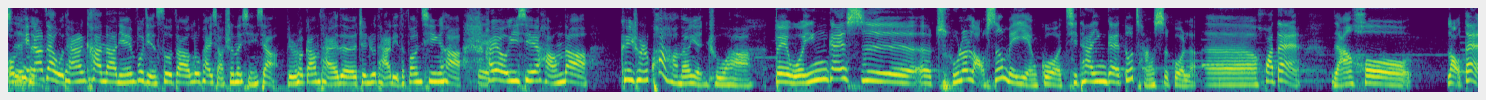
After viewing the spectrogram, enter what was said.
我们平常在舞台上看到您，不仅塑造陆派小生的形象，比如说刚才的《珍珠塔》里的方清哈，还有一些行当，可以说是跨行当演出哈。对我应该是呃，除了老生没演过，其他应该都尝试过了。呃，花旦，然后老旦、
